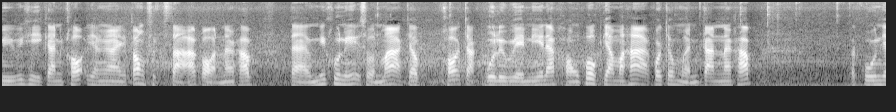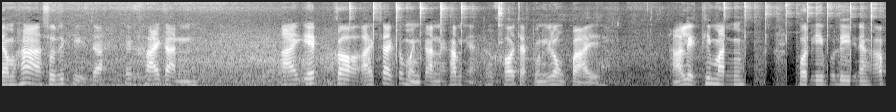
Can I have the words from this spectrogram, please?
มีวิธีการเคาะยังไงต้องศึกษาก่อนนะครับ แต่มิคุนี้ส่วนมากจะเคาะจากบริเวณนี้นะของพวกยามาฮ่าก็จะเหมือนกันนะครับตระกูลยามาฮ่าซูซูกิจะคล้ายๆกัน IS ก็ IZ ก็เหมือนกันนะครับเนี่ยถ้าเคาะจากตรงนี้ลงไป หาเหล็กที่มันพอดีพอดีนะครับ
